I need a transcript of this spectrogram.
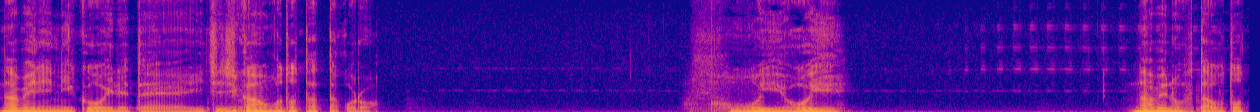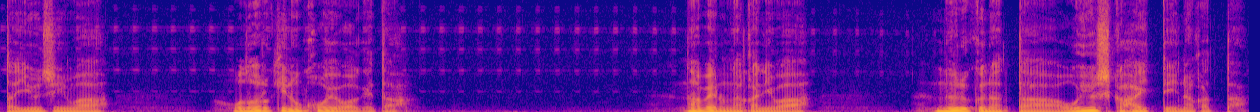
鍋に肉を入れて1時間ほど経った頃。おいおい。鍋の蓋を取った友人は、驚きの声を上げた。鍋の中には、ぬるくなったお湯しか入っていなかった。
